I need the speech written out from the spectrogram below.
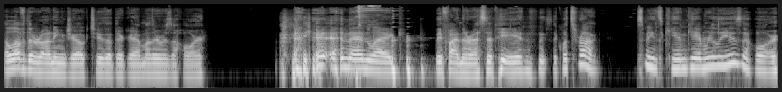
I love the running joke too that their grandmother was a whore. And then like they find the recipe and he's like, What's wrong? This means Gam Gam really is a whore.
